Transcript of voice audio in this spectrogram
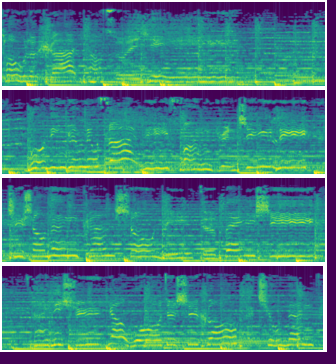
透了还要嘴硬。我宁愿留在你方圆几里，至少能感受你的悲喜，在你需要我的时候，就能陪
